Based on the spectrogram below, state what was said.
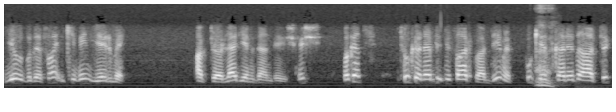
Yıl bu defa 2020. Aktörler yeniden değişmiş. Fakat çok önemli bir fark var değil mi? Bu kez Evet. karede artık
